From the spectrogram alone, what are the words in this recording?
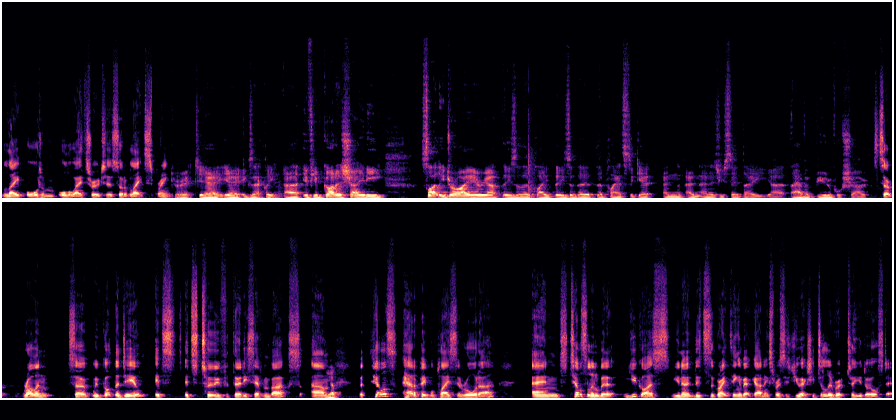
late autumn all the way through to sort of late spring. Correct. Yeah, yeah, exactly. Uh, if you've got a shady, slightly dry area, these are the play, these are the, the plants to get, and, and and as you said, they uh, they have a beautiful show. So, Rowan, so we've got the deal. It's it's two for thirty seven bucks. Um, yep. But tell us, how do people place their order? And tell us a little bit. You guys, you know, this is the great thing about Garden Express is you actually deliver it to your doorstep.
